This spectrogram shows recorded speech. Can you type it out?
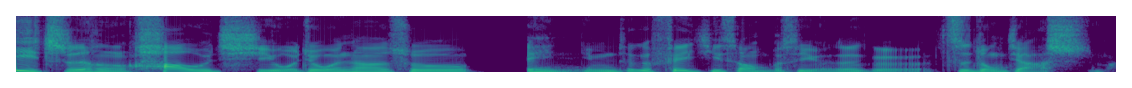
一直很好奇，我就问他说。哎，你们这个飞机上不是有那个自动驾驶吗？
